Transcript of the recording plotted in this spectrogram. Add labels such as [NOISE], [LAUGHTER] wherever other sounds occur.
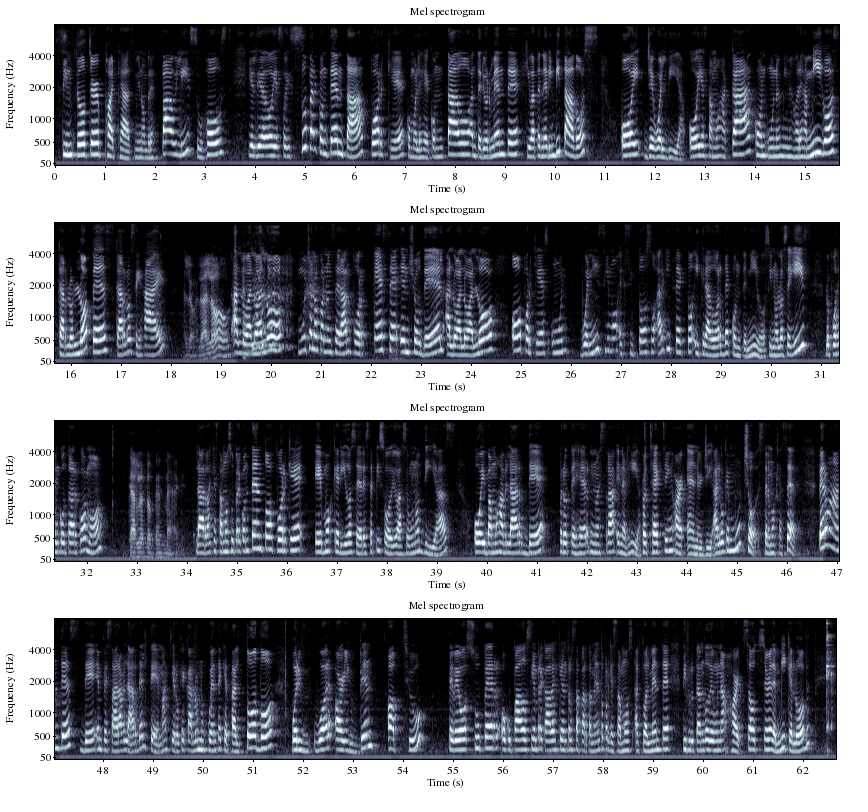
Sin Filter Podcast. Mi nombre es Pauli, su host, y el día de hoy estoy súper contenta porque, como les he contado anteriormente, que iba a tener invitados. Hoy llegó el día. Hoy estamos acá con uno de mis mejores amigos, Carlos López. Carlos, say hi. Aló, aló, aló. Aló, aló, aló. Muchos lo conocerán por ese intro de él, aló, aló, aló, o porque es un buenísimo, exitoso arquitecto y creador de contenido. Si no lo seguís, lo puedes encontrar como Carlos López Mag. La verdad es que estamos súper contentos porque hemos querido hacer este episodio hace unos días. Hoy vamos a hablar de proteger nuestra energía, protecting our energy, algo que muchos tenemos que hacer. Pero antes de empezar a hablar del tema, quiero que Carlos nos cuente qué tal todo, what, what are you been up to. Te veo súper ocupado siempre cada vez que entro a este apartamento porque estamos actualmente disfrutando de una hard seltzer de Michelob.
